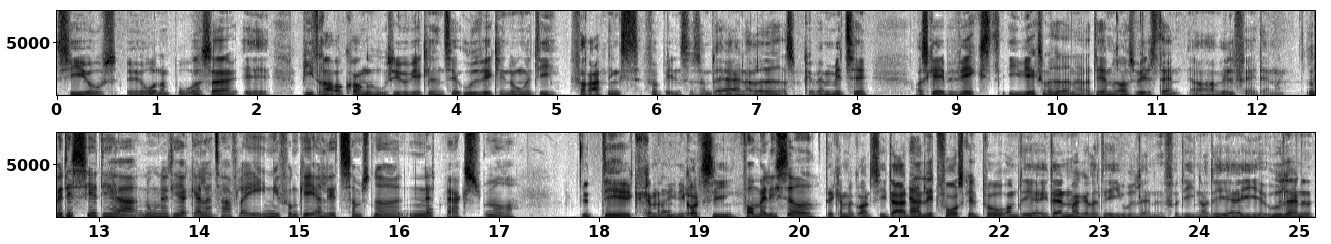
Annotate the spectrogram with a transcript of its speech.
CEOs øh, rundt om bordet, så øh, bidrager kongehuset jo i virkeligheden til at udvikle nogle af de forretningsforbindelser, som der er allerede, og som kan være med til at skabe vækst i virksomhederne, og dermed også velstand og velfærd i Danmark. Vil det sige, at de her, nogle af de her galatafler egentlig fungerer lidt som sådan noget netværksmøder? Det, kan man egentlig godt sige. Formaliseret. Det kan man godt sige. Der, ja. der er lidt forskel på, om det er i Danmark eller det er i udlandet. Fordi når det er i udlandet,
